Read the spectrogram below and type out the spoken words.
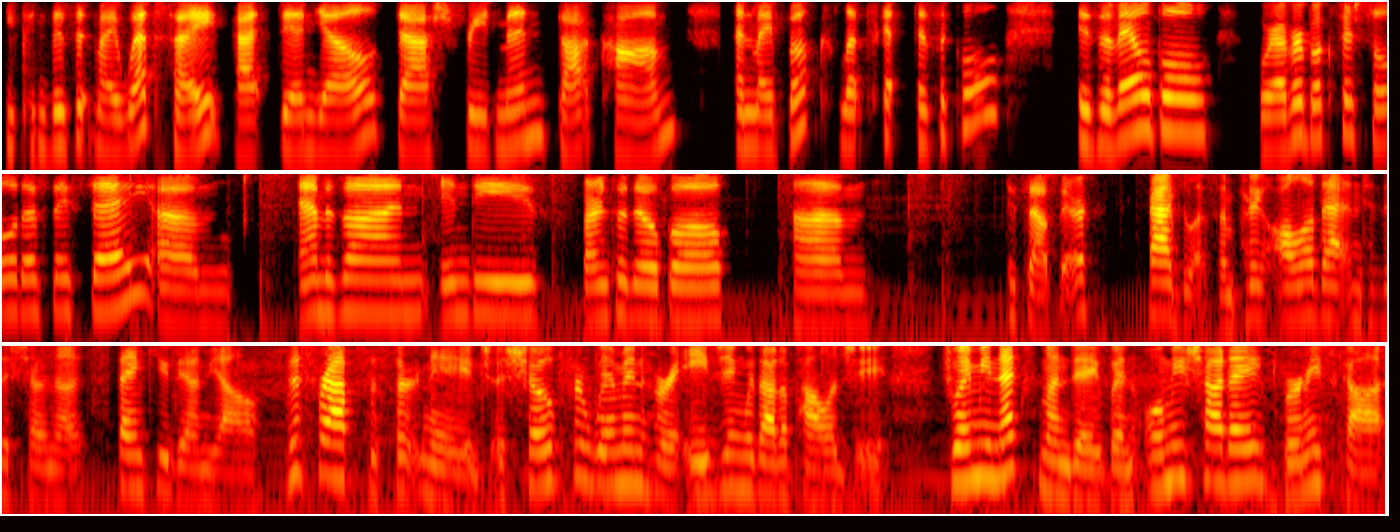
You can visit my website at danielle friedman.com. And my book, Let's Get Physical, is available wherever books are sold, as they say um, Amazon, Indies, Barnes and Noble. Um, it's out there. Fabulous. I'm putting all of that into the show notes. Thank you, Danielle. This wraps A Certain Age, a show for women who are aging without apology. Join me next Monday when Omi Omisade Burney-Scott,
